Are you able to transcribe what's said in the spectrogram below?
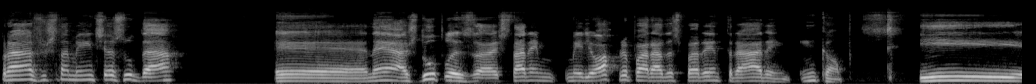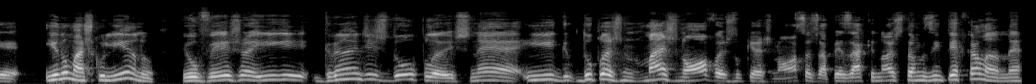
para justamente ajudar é, né, as duplas a estarem melhor preparadas para entrarem em campo. E, e no masculino, eu vejo aí grandes duplas, né? E duplas mais novas do que as nossas, apesar que nós estamos intercalando, né?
